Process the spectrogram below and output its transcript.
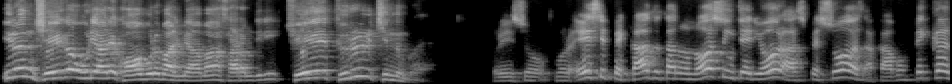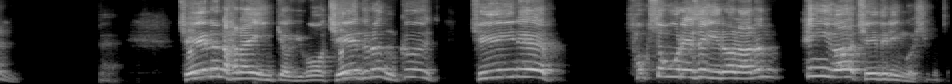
이런 죄가 우리 안에 거함으로 말미암아 사람들이 죄들을 짓는 거예요. Por isso, por esse pecado está no nosso interior, as pessoas acabam pecando. 죄는 하나의 인격이고 죄들은 그 죄인의 속성을 해서 일어나는 행위가 죄들인 것이죠.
